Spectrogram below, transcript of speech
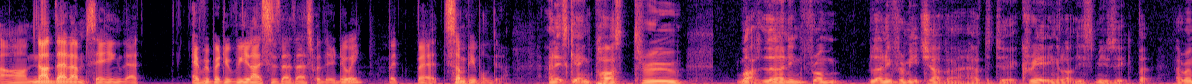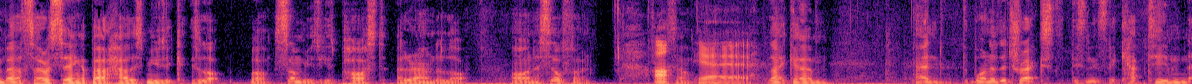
Um, not that i'm saying that everybody realizes that that's what they're doing but but some people do. And it's getting passed through well learning from learning from each other how to do it creating a lot of this music. But i remember was saying about how this music is a lot well some music is passed around a lot on a cell phone ah example. yeah. Like um and one of the tracks isn't it's the captain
